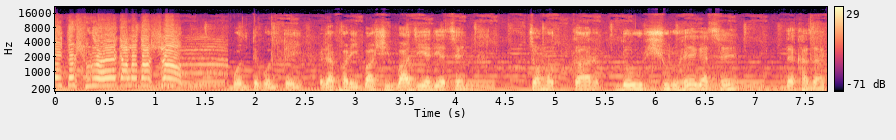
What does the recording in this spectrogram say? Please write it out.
এই তো শুরু হয়ে গেল দর্শক। বলতে বলতেই রেফারি বাঁশি বাজিয়ে দিয়েছেন। চমৎকার দৌড় শুরু হয়ে গেছে। দেখা যাক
